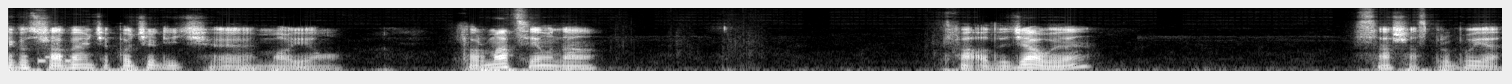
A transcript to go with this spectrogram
Dlatego trzeba będzie podzielić e, moją formację na dwa oddziały. Sasza spróbuje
